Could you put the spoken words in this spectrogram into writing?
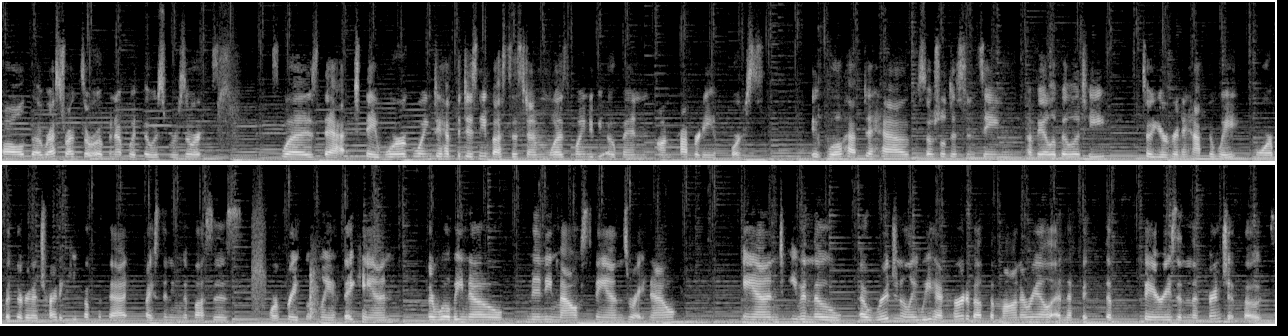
all the restaurants that were open up with those resorts was that they were going to have the Disney bus system was going to be open on property, of course. It will have to have social distancing availability, so you're going to have to wait more, but they're going to try to keep up with that by sending the buses more frequently if they can. There will be no Minnie Mouse vans right now. And even though originally we had heard about the monorail and the, the ferries and the friendship boats,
